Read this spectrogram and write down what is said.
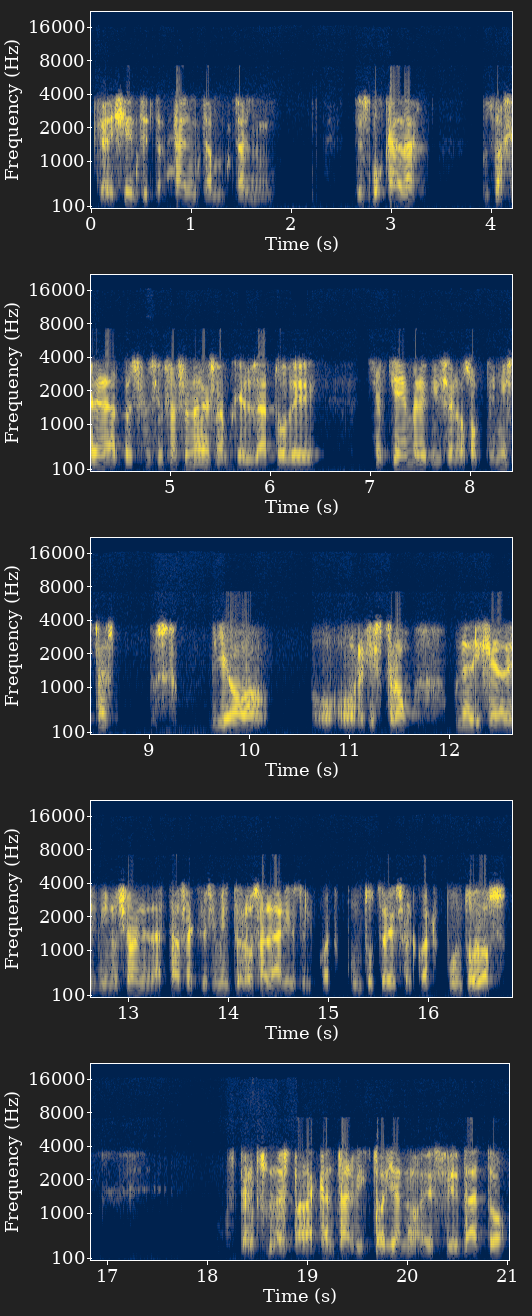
creciente tan tan tan desbocada, pues va a generar presiones inflacionarias, aunque el dato de septiembre, dicen los optimistas, pues vio o, registró una ligera disminución en la tasa de crecimiento de los salarios del 4.3 al 4.2. Pero pues no es para cantar victoria, ¿no? Ese dato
